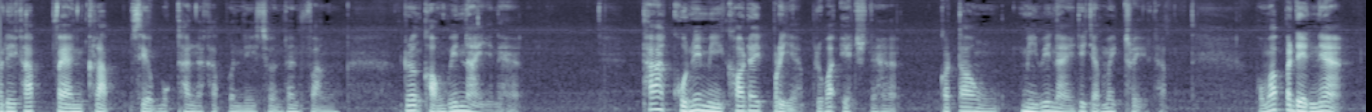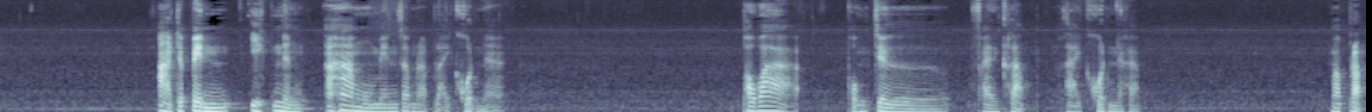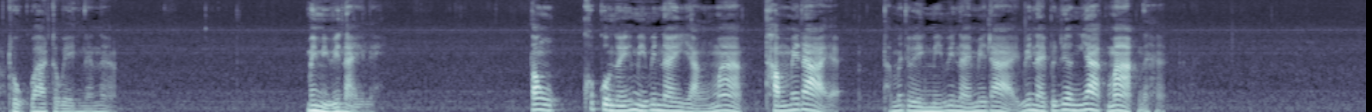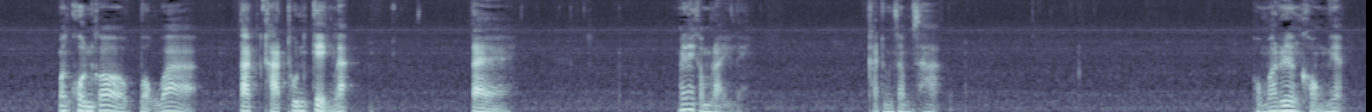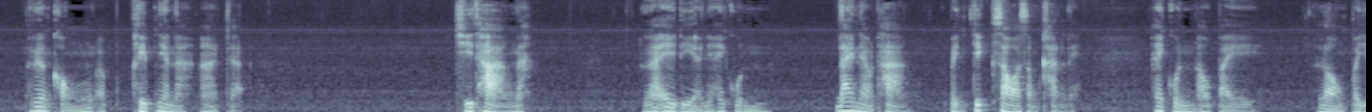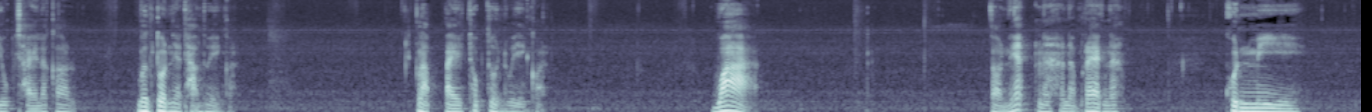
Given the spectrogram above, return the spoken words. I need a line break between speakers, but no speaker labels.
วัสดีครับ แฟนคลับเสี่ยวบุกท่านนะครับ วันนี้ชวนท่านฟังเรื่องของวินัยนะฮะถ้าคุณไม่มีข้อได้เปรียบหรือว่า edge นะฮะก็ต้องมีวินัยที่จะไม่เทรดครับ ผมว่าประเด็นเนี่ยอาจจะเป็นอีกหนึ่งอาห้าโมเมนต์สำหรับหลายคนนะฮะเพราะว่าผมเจอแฟนคลับหลายคนนะครับ มาปรับทุกว่าตัวเองนั้นน่ะ ไม่มีวินัยเลย ต้องควบคุมตัวเองให้มีวินัยอย่างมากทำไม่ได้อะทำให้ตัวเองมีวินัยไม่ได้ วินัยเป็นเรื่องยากมากนะฮะ บางคนก็บอกว่าตัดขาดทุนเก่งละแต่ไม่ได้กำไรเลย ขาดทุนซ้ำซากผมว่าเรื่องของเนี่ย เรื่องของคลิปเนี่ยนะ อาจจะชี้ทางนะ รือให้ไอเดียเนี่ยให้คุณได้แนวทางเป็นจิ๊กซอว์สำคัญเลย ให้คุณเอาไปลองประยุกต์ใช้แล้วก็เบื้องต้นเนี่ยถามตัวเองก่อน กลับไปทบทวนตัวเองก่อน ว่า ตอนเนี้ยนะอันดับแรกนะ คุณมี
